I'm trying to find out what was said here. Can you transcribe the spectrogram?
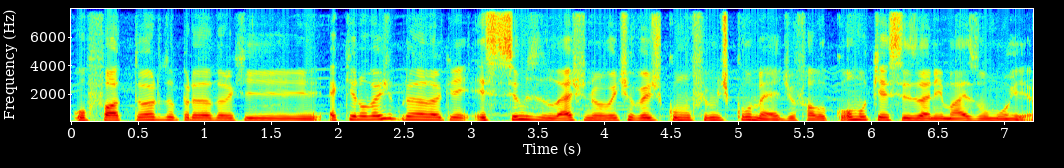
O fator do Predador que. É que eu não vejo Predador que. Esses filmes de Slash normalmente eu vejo como um filme de comédia. Eu falo, como que esses animais vão morrer?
